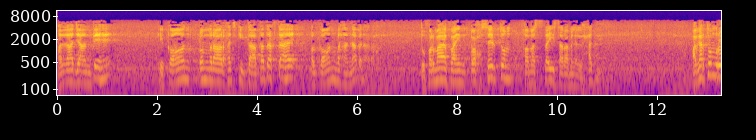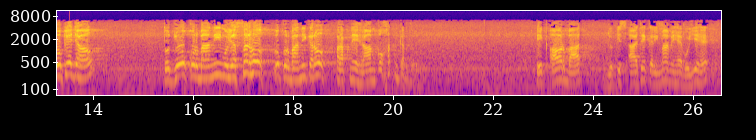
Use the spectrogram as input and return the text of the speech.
اللہ جانتے ہیں کہ کون عمرہ اور حج کی طاقت رکھتا ہے اور کون بہانہ بنا رہا ہے۔ تو فرمایا فائن احسر تم فمسئی سرا من الحد۔ اگر تم روکے جاؤ تو جو قربانی میسر ہو وہ قربانی کرو اور اپنے احرام کو ختم کر دو۔ ایک اور بات جو اس آیت کریمہ میں ہے وہ یہ ہے،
